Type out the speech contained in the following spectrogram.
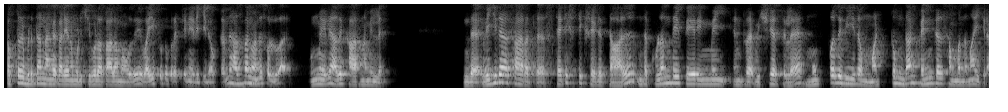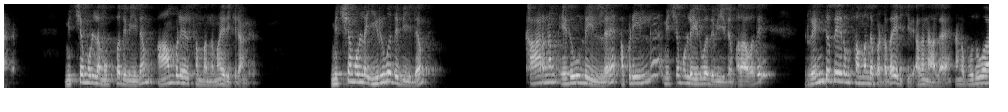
டாக்டர் இப்படித்தான் நாங்க கல்யாணம் முடிச்சு இவ்வளவு ஆகுது ஒய்ஃபுக்கு பிரச்சனை இருக்கு டாக்டர்னு ஹஸ்பண்ட் வந்து சொல்லுவார். உண்மையிலே அது காரணம் இல்லை. இந்த விகிதாசாரத்தை ஸ்டெட்டிஸ்டிக்ஸ் எடுத்தால் இந்த குழந்தை பேரின்மை என்ற விஷயத்துல முப்பது வீதம் மட்டும்தான் பெண்கள் சம்பந்தமா இருக்கிறாங்க. மிச்சமுள்ள முப்பது வீதம் ஆம்பளையல் சம்பந்தமா இருக்கிறாங்க. மிச்சமுள்ள இருபது வீதம் காரணம் எதுவும் இல்லை. அப்படி இல்லை மிச்சமுள்ள இருபது வீதம் அதாவது ரெண்டு பேரும் சம்பந்தப்பட்டதா இருக்குது. அதனால நாங்க பொதுவா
